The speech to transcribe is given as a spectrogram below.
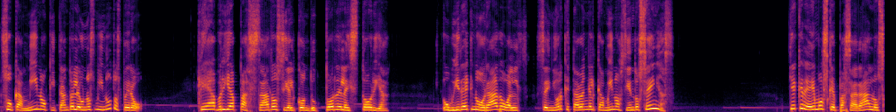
su camino, quitándole unos minutos, pero ¿Qué habría pasado si el conductor de la historia hubiera ignorado al Señor que estaba en el camino haciendo señas? ¿Qué creemos que pasará a los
